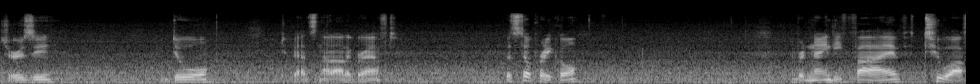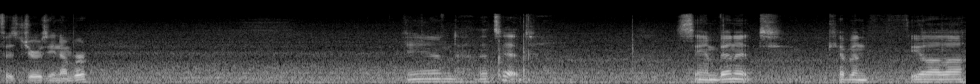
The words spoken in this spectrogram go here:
Jersey, dual. Too bad it's not autographed, but still pretty cool number 95, two off his jersey number. And that's it. Sam Bennett, Kevin Fiala,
